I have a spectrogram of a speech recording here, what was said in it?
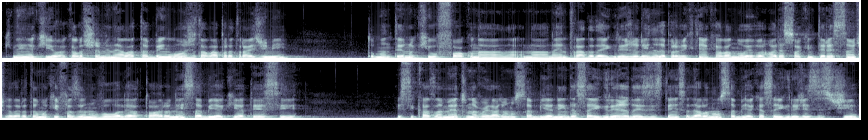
Que nem aqui, ó. Aquela chaminé lá tá bem longe, tá lá para trás de mim. Tô mantendo aqui o foco na, na, na, entrada da igreja ali, né? Dá pra ver que tem aquela noiva. Olha só que interessante, galera. Estamos aqui fazendo um voo aleatório. Eu nem sabia que ia ter esse, esse casamento. Na verdade, eu não sabia nem dessa igreja, da existência dela. não sabia que essa igreja existia.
